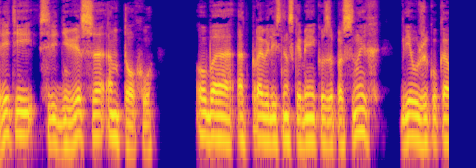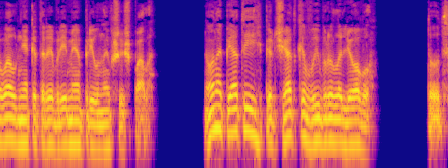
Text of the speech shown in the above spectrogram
третий — средневеса Антоху. Оба отправились на скамейку запасных, где уже куковал некоторое время приунывший шпала. Но на пятый перчатка выбрала Леву. Тот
